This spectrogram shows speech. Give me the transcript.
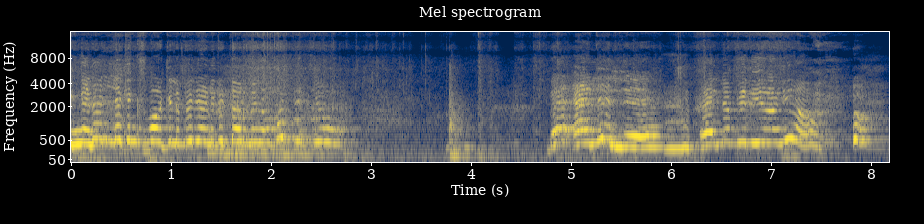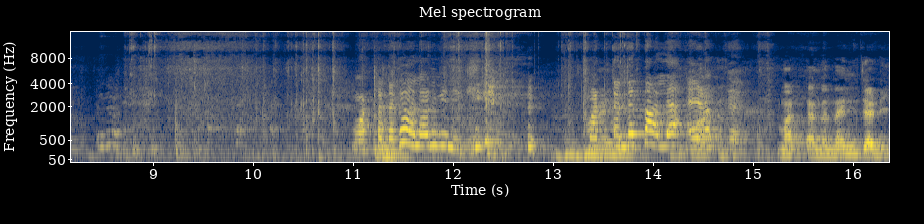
ഇങ്ങനെയല്ല കിങ്സ് പാർക്കിൽ ബിരിയാണി കിട്ടാറ് നിങ്ങൾ പറ്റിച്ചോ? ദേ, ഇലയല്ലേ ഇല ബിരിയാണിയാ. മട്ടന്റെ കാലാണ് എനിക്ക് മട്ടന്റെ തല ഇളക്ക്. മട്ടന്റെ നെഞ്ചടി.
